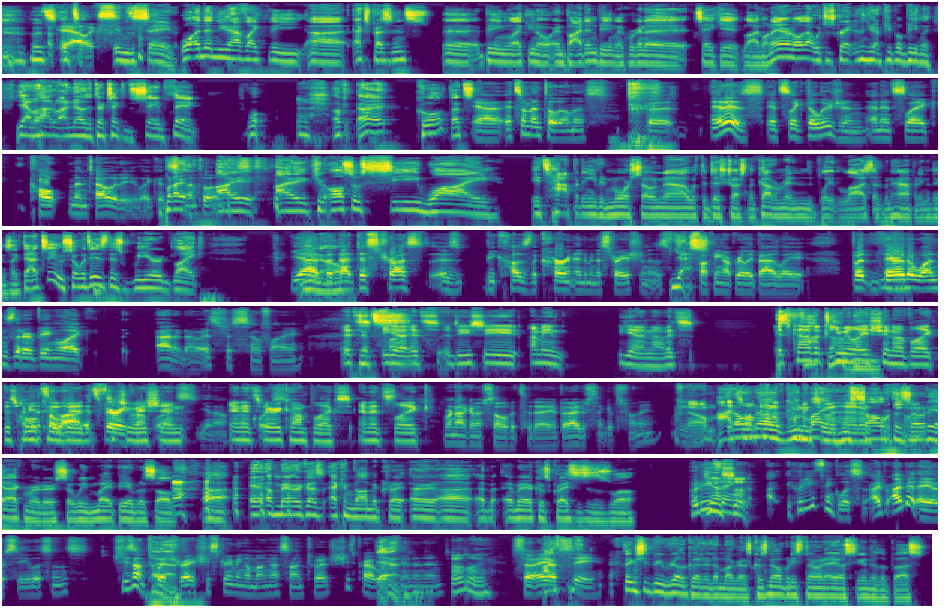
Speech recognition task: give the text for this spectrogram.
It's, Okay, it's Alex. insane. Well, and then you have like the uh, ex presidents uh, being like, you know, and Biden being like, we're gonna take it live on air and all that, which is great. And then you have people being like, yeah, well, how do I know that they're taking the same thing? Well, okay, all right, cool. That's Yeah, it's a mental illness, but it is. It's like delusion, and it's like cult mentality. Like it's but I, mental I. I can also see why it's happening even more so now with the distrust in the government and the blatant lies that have been happening and things like that too. So it is this weird, like, yeah, you know. but that distrust is because the current administration is Yes. fucking up really badly. But they're the ones that are being like, I don't know. It's just so funny. It's, It's yeah, funny. it's do you see I mean yeah, no, it's it's, It's kind of fucked up, accumulation of like this I whole mean, it's COVID. It's very situation complex, you know. and of it's very complex and it's like We're not going to solve it today, but I just think it's funny. no, I don't all know. kind of we might. to a we head. solved the. Zodiac murder, so we might be able to solve uh, America's economic cri- or uh, America's crises as well. Who do you Yeah, think? so- who do you think listen? I, I bet AOC listens. She's on Twitch, Oh, yeah. right? She's streaming Among Us on Twitch. She's probably Yeah. tuning in. Totally. So AOC, I think she'd be real good at Among Us because nobody's throwing AOC under the bus.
